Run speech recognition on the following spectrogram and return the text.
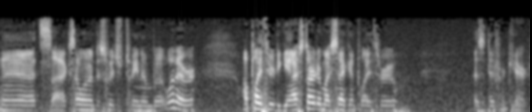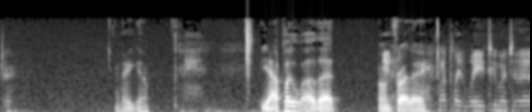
Yeah, it sucks. I wanted to switch between them, but whatever. I'll play through it again. I started my second playthrough as a different character. there you go. Yeah, I played a lot of that on Yeah. Friday. I played way too much of that.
